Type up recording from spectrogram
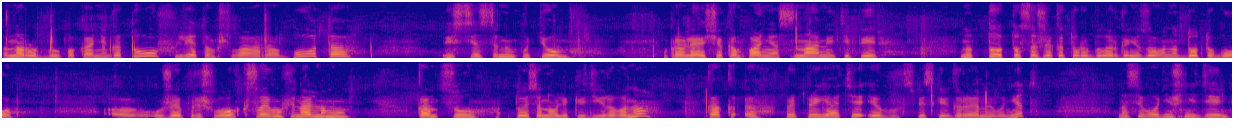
народ был пока не готов, летом шла работа естественным путем. Управляющая компания с нами теперь но тот ТОСЖ, который был организован до того, э, уже пришло к своему финальному концу. То есть оно ликвидировано как э, предприятие, и в списке ГРН его нет на сегодняшний день.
